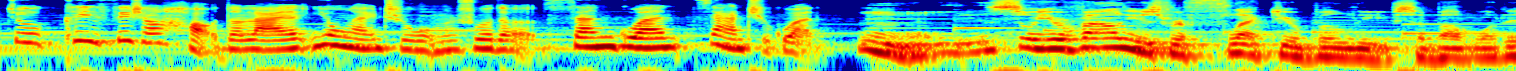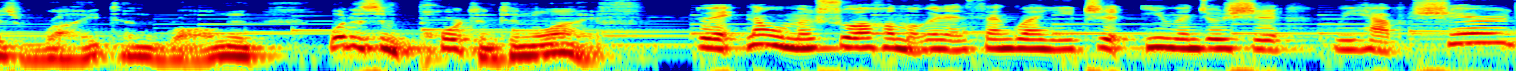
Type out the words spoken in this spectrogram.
就可以非常好的来用来指我们说的三观、价值观。Mm, so your values reflect your beliefs about what is right and wrong and what is important in life. 对，那我们说和某个人三观一致，英文就是 we have shared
